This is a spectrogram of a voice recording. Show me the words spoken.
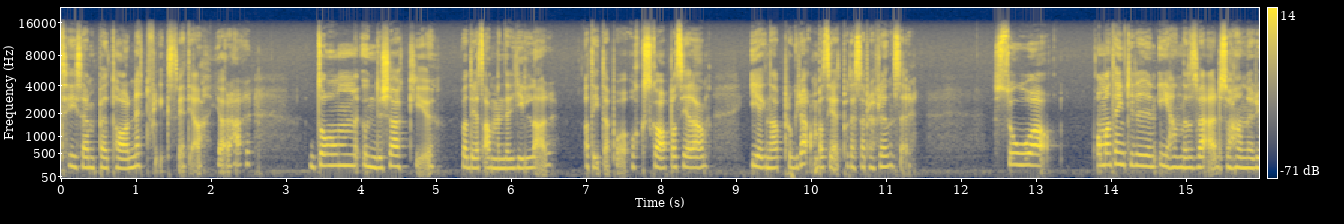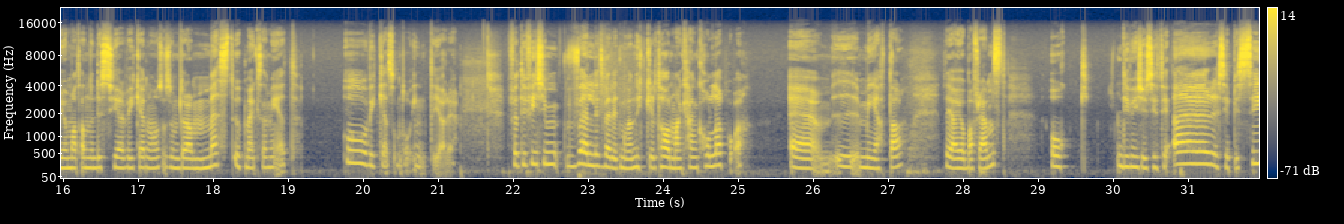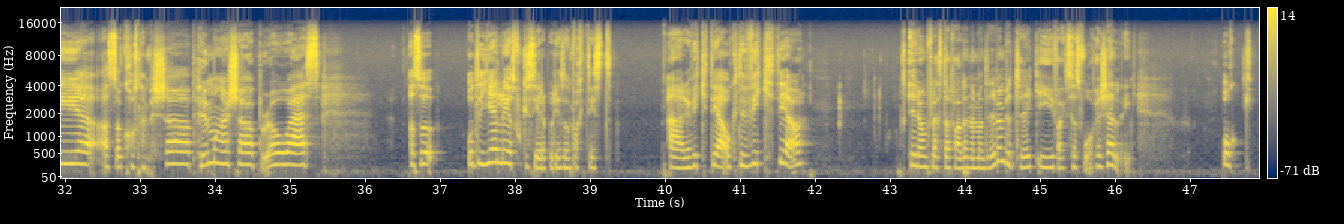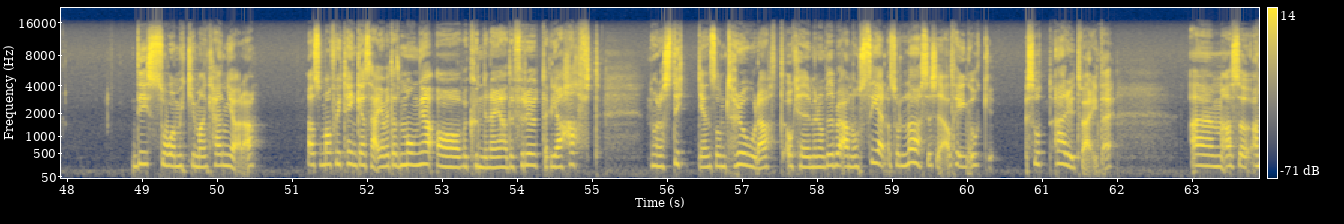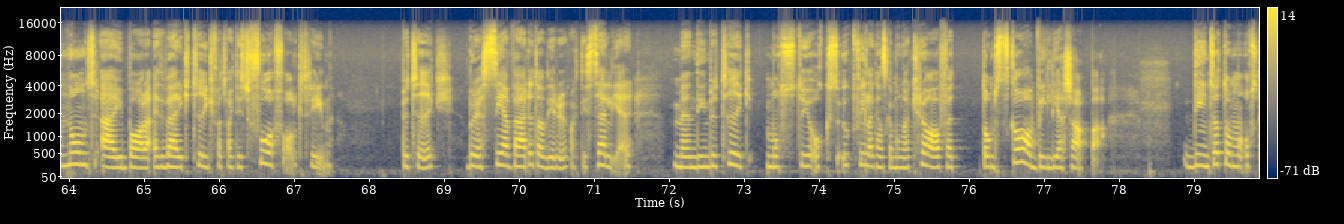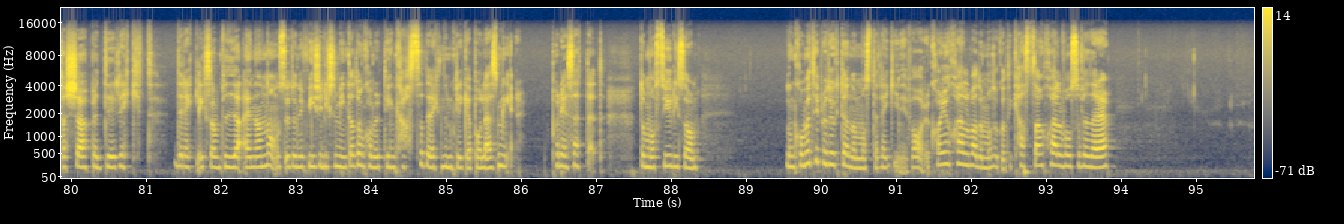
till exempel tar Netflix, vet jag, gör det här. De undersöker ju vad deras användare gillar att titta på och skapar sedan egna program baserat på dessa preferenser. Så om man tänker i en e-handelsvärld så handlar det ju om att analysera vilka annonser som drar mest uppmärksamhet och vilka som då inte gör det. För det finns ju väldigt, väldigt många nyckeltal man kan kolla på eh, i Meta, där jag jobbar främst. Och det finns ju CTR, CPC, alltså kostnad per köp, hur många köp, ROAS. Alltså, och det gäller ju att fokusera på det som faktiskt är det viktiga. Och det viktiga i de flesta fallen när man driver en butik är ju faktiskt att få försäljning. Och det är så mycket man kan göra. Alltså man får ju tänka så här, jag vet att många av kunderna jag hade förut, eller jag har haft några stycken som tror att okej, okay, men om vi börjar annonsera så löser sig allting. Och så är det ju tyvärr inte. Um, alltså annonser är ju bara ett verktyg för att faktiskt få folk till din butik. Börja se värdet av det du faktiskt säljer. Men din butik måste ju också uppfylla ganska många krav för att de ska vilja köpa. Det är inte så att de ofta köper direkt, direkt liksom via en annons utan det finns ju liksom inte att de kommer upp till en kassa direkt när de klickar på läs mer. På det sättet. De måste ju liksom de kommer till produkten, de måste lägga in i varukorgen själva, de måste gå till kassan själva och så vidare.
